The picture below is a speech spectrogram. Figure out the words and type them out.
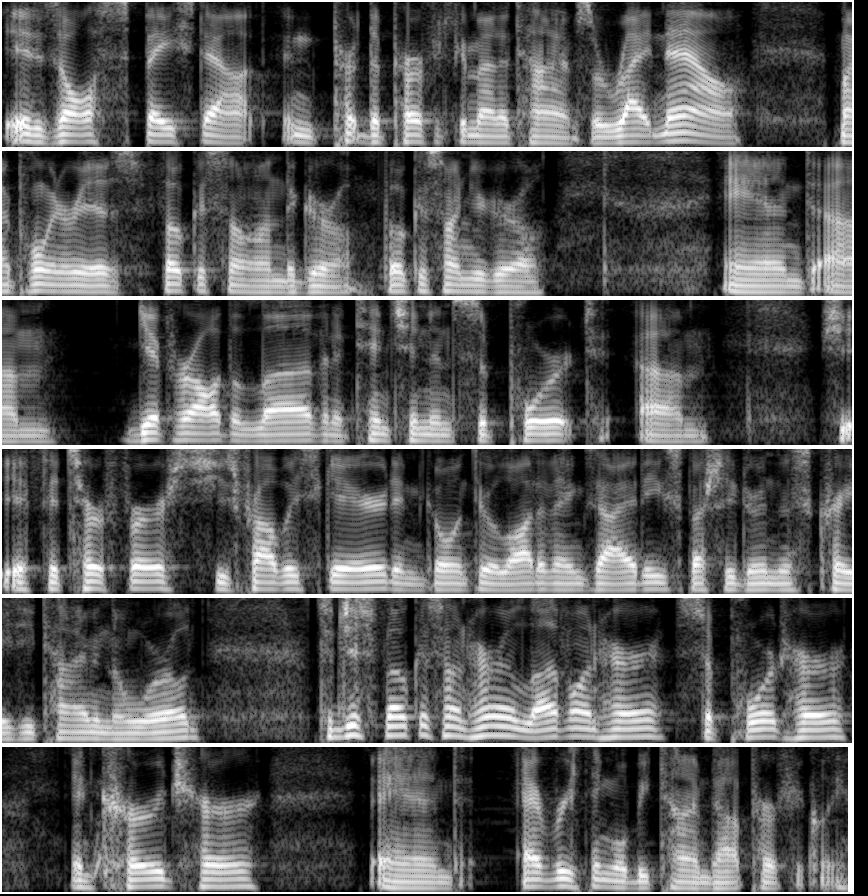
it is all spaced out in per- the perfect amount of time. So right now my pointer is focus on the girl focus on your girl and um, give her all the love and attention and support. Um, she, if it's her first she's probably scared and going through a lot of anxiety especially during this crazy time in the world so just focus on her love on her support her encourage her, and everything will be timed out perfectly.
